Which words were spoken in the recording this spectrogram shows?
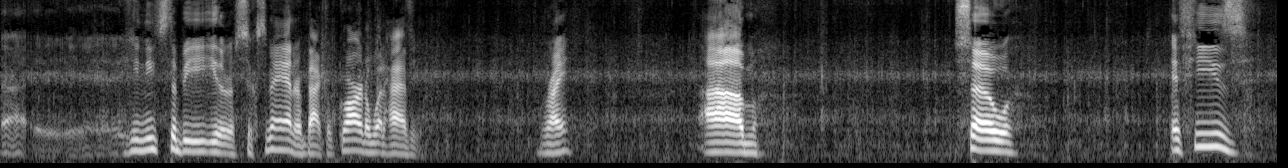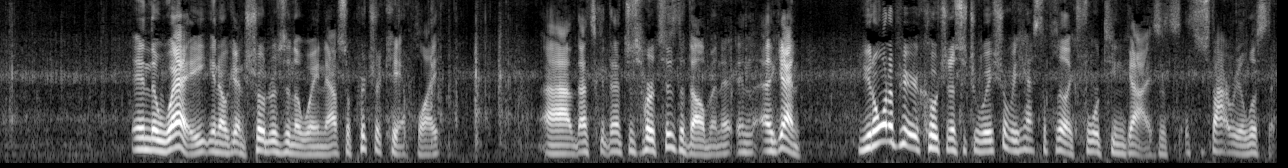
uh, he needs to be either a sixth man or backup guard or what have you, right? Um, so if he's in the way, you know, again, Schroeder's in the way now, so Pritchard can't play. Uh, that's that just hurts his development. And again, you don't want to put your coach in a situation where he has to play like 14 guys. It's, it's just not realistic.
